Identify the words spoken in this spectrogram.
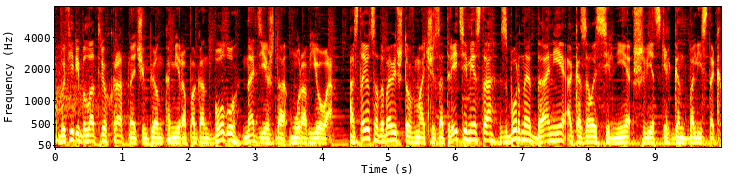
В эфире была трехкратная чемпионка мира по гандболу Надежда Муравьева. Остается добавить, что в матче за третье место сборная Дании оказалась сильнее шведских гандболисток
